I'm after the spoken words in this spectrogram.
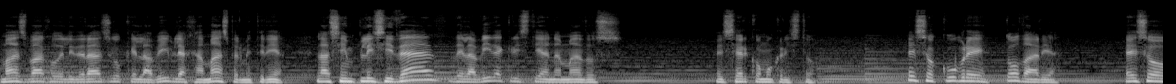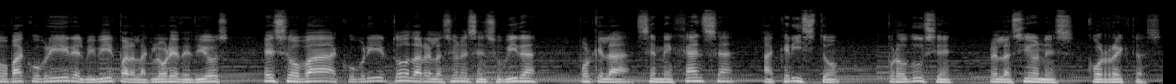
más bajo de liderazgo que la Biblia jamás permitiría. La simplicidad de la vida cristiana, amados, es ser como Cristo. Eso cubre toda área. Eso va a cubrir el vivir para la gloria de Dios. Eso va a cubrir todas las relaciones en su vida, porque la semejanza a Cristo produce relaciones correctas.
